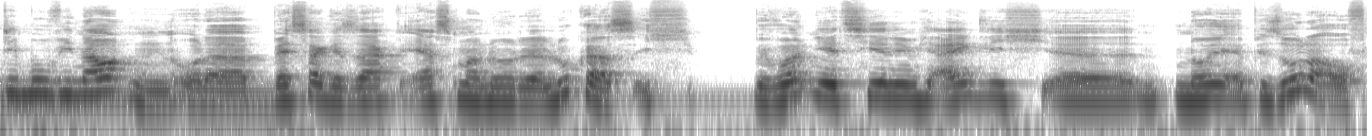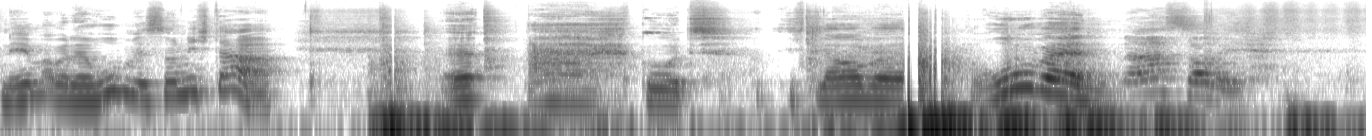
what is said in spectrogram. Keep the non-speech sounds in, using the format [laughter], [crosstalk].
Sind die Movienauten oder besser gesagt erstmal nur der Lukas. Ich, wir wollten jetzt hier nämlich eigentlich äh, neue Episode aufnehmen, aber der Ruben ist noch nicht da. Äh, ah, gut. Ich glaube, Ruben, Na, sorry.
